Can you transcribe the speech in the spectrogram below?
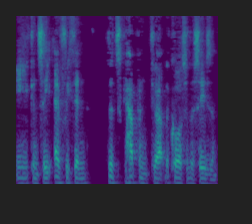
and you can see everything that's happened throughout the course of a season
